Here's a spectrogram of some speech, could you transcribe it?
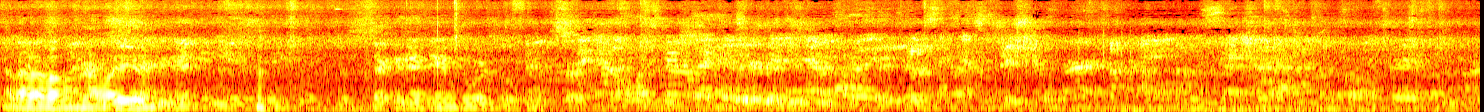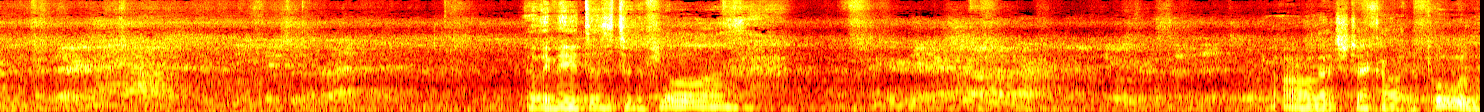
Hello, how are you? The second that damn door's open, Elevators to the floors. Oh, let's check out the pool.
